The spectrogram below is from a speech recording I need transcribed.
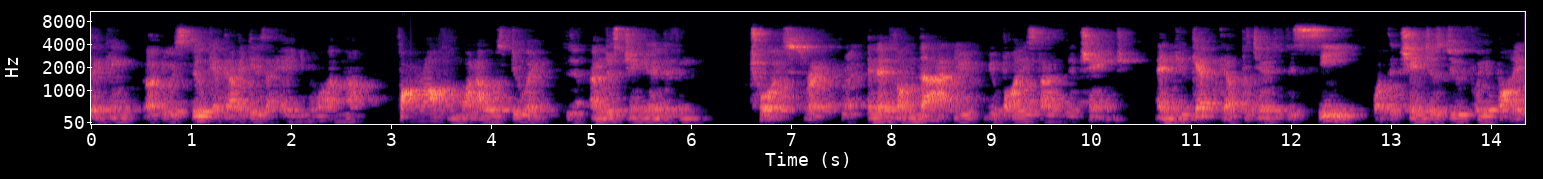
thinking, uh, you will still get the ideas that, hey, you know what, I'm not far off from what I was doing. Yeah. I'm just changing a different choice, right? Right. And then from that, you, your body starts to change and you get the opportunity to see what the changes do for your body.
